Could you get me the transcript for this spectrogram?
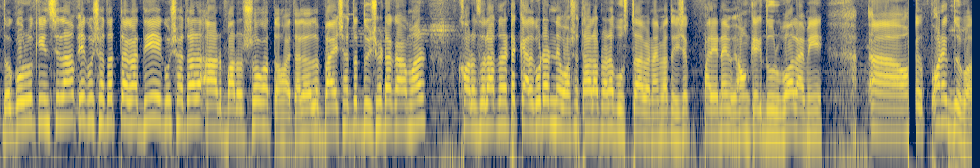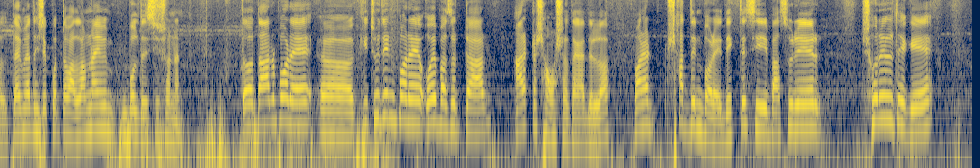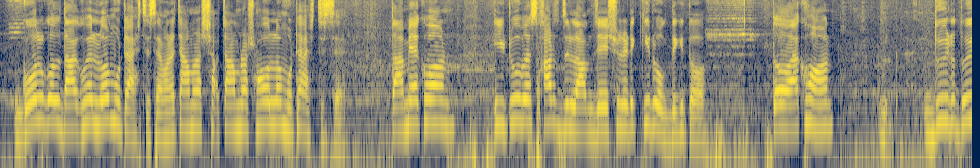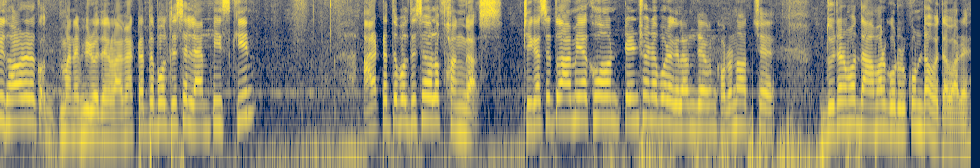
তো গরু কিনছিলাম একুশ হাজার টাকা দিয়ে, একুশ হাজার আর বারোশো কত হয়? তাহলে হলো বাইশ হাজার দুইশো টাকা আমার খরচ হলে। আপনার একটা ক্যালকুলেটার নিয়ে বসে, তাহলে আপনারা বুঝতে পারবেন। আমি এত হিসাব পারি না অঙ্কে দুর্বল, আমি অনেক দুর্বল, তাই আমি এত হিসাব করতে পারলাম না, আমি বলতেছি, শোনেন। তো তারপরে কিছুদিন পরে ওই বাছুরটার আরেকটা সমস্যা দেখা দিল। মানে সাত দিন পরে দেখতেছি বাছুরের শরীর থেকে গোল গোল দাগ হয়ে লোম উঠে আসতেছে মানে চামড়া চামড়া সহ লোম উঠে আসতেছে। তো আমি এখন ইউটিউবে সার্চ দিলাম যে আসলে এটা কী রোগ, দেখি তো। তো এখন দুই দুই ধরনের মানে ভিডিও দেখলাম। একটাতে বলতেছে ল্যাম্পি স্কিন আর একটাতে বলতেছে হলো ফাঙ্গাস। ঠিক আছে, তো আমি এখন টেনশনে পড়ে গেলাম যে এখন ঘটনা হচ্ছে দুইটার মধ্যে আমার গরুর কোনটা হতে পারে?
